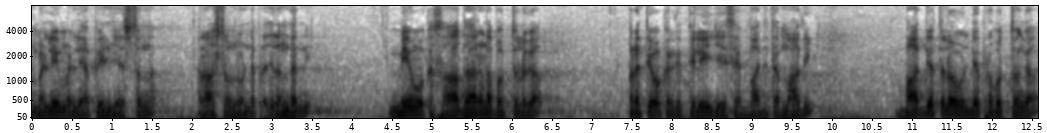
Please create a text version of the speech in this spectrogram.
మళ్ళీ మళ్ళీ అప్పీల్ చేస్తున్నా రాష్ట్రంలో ఉండే ప్రజలందరినీ. మేము ఒక సాధారణ భక్తులుగా ప్రతి ఒక్కరికి తెలియజేసే బాధ్యత మాది. బాధ్యతలో ఉండే ప్రభుత్వంగా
